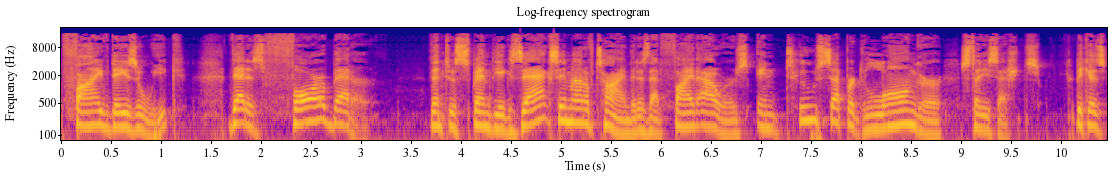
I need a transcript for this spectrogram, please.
five days a week, that is far better than to spend the exact same amount of time, that is that five hours, in two separate longer study sessions. Because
